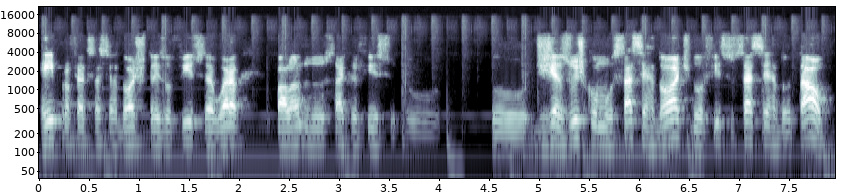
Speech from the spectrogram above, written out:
Rei, profeta, sacerdote, três ofícios, agora falando do sacrifício do, do, de Jesus como sacerdote, do ofício sacerdotal.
